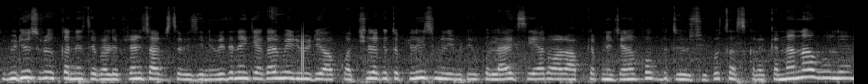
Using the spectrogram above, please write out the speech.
तो वीडियो शुरू करने से पहले फ्रेंड्स, आप सभी से निवेदन है कि अगर मेरी वीडियो आपको अच्छी लगे तो प्लीज़ मेरी वीडियो को लाइक, शेयर और आपके अपने चैनल को रुचि को सब्सक्राइब करना ना भूलें।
